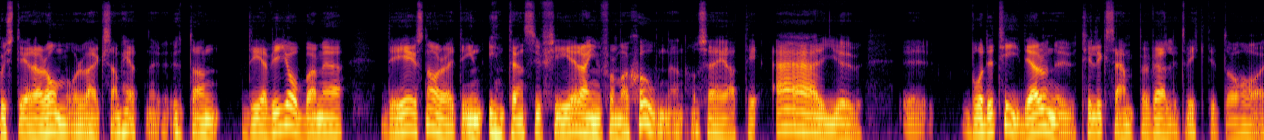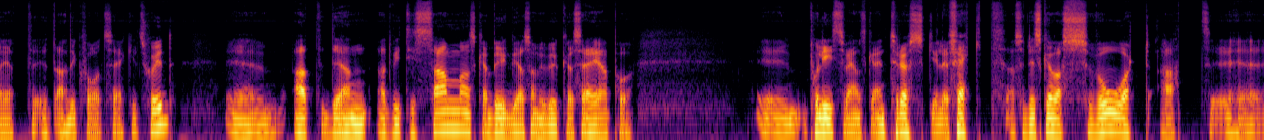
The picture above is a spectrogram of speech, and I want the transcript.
justerar om vår verksamhet nu, utan det vi jobbar med det är snarare att in, intensifiera informationen och säga att det är ju eh, både tidigare och nu till exempel väldigt viktigt att ha ett, ett adekvat säkerhetsskydd. Eh, att, den, att vi tillsammans ska bygga, som vi brukar säga på eh, polissvenska, en tröskeleffekt. Alltså det ska vara svårt att eh,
